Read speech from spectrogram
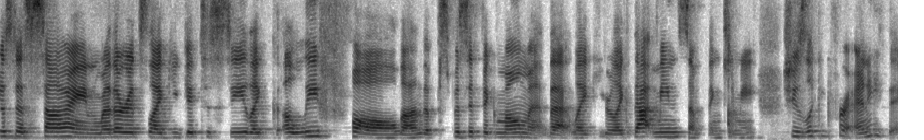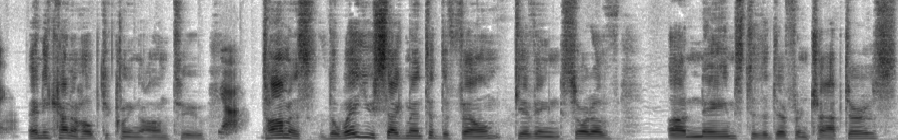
just a sign whether it's like you get to see like a leaf fall on the specific moment that like you're like that means something to me. She's looking for anything. Any kind of hope to cling on to. yeah. Thomas, the way you segmented the film, giving sort of uh, names to the different chapters,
